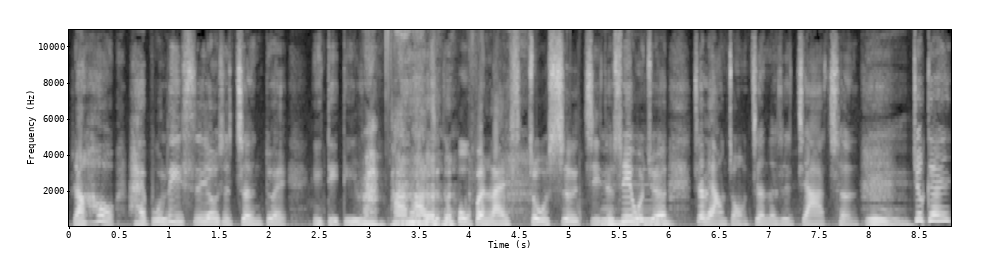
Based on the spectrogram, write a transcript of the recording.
然后海博利斯又是针对你底底软趴趴这个部分来做设计的，所以我觉得这两种真的是加成。嗯，就跟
